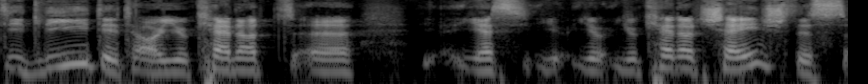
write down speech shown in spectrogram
delete it or you cannot yes you, you, you cannot change this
